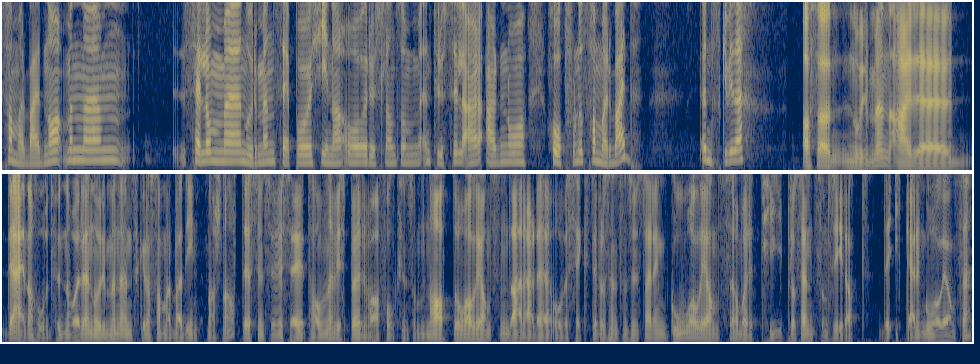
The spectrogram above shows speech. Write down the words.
samarbeid nå. Men um, selv om uh, nordmenn ser på Kina og Russland som en trussel, er, er, det noe håp for noe samarbeid? Ønsker vi det? Altså, nordmenn er eh, Det er en av hovedfunnene våre. Nordmenn ønsker å samarbeide internasjonalt. Det syns vi vi ser i tallene. Vi spør hva folk syns om Nato-alliansen. Der er det over 60% som syns det er en god allianse, og bare 10% som sier at det ikke er en god allianse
